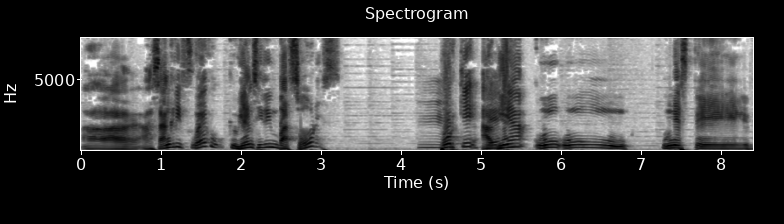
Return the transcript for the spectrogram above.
a, a sangre y fuego, que hubieran sido invasores. Mm, Porque había un, un, un, este,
